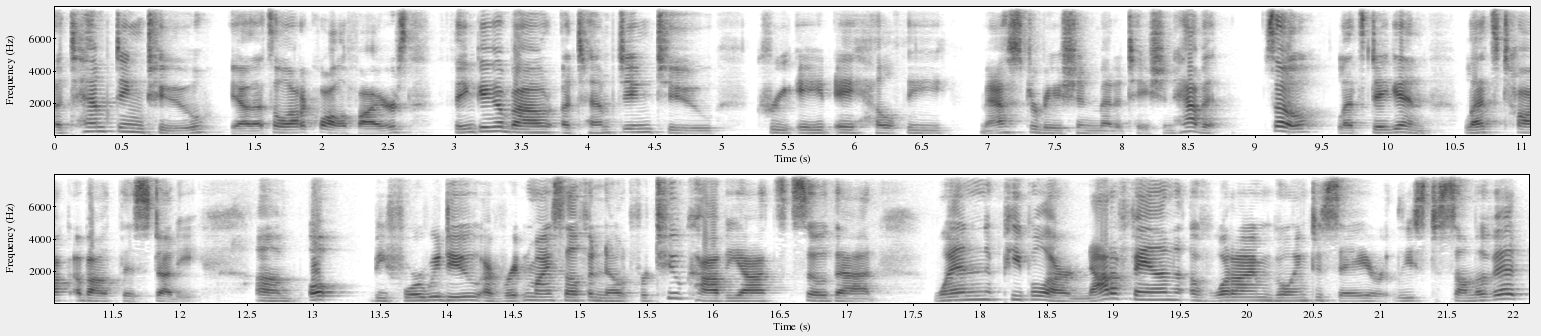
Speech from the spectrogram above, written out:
attempting to, yeah, that's a lot of qualifiers, thinking about attempting to create a healthy masturbation meditation habit. So let's dig in. Let's talk about this study. Um, oh, before we do, I've written myself a note for two caveats so that when people are not a fan of what I'm going to say, or at least some of it,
